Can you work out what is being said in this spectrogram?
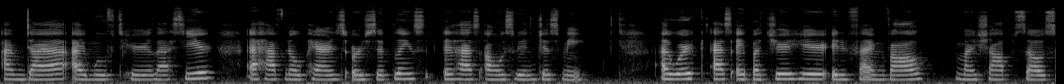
I'm Daya. I moved here last year. I have no parents or siblings. It has always been just me. I work as a butcher here in Fangville. My shop sells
